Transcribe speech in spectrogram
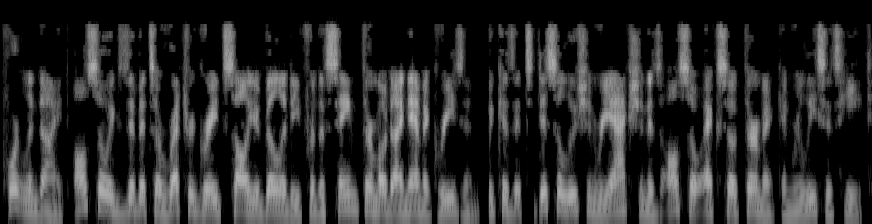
portlandite, also exhibits a retrograde solubility for the same thermodynamic reason, because its dissolution reaction is also exothermic and releases heat.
